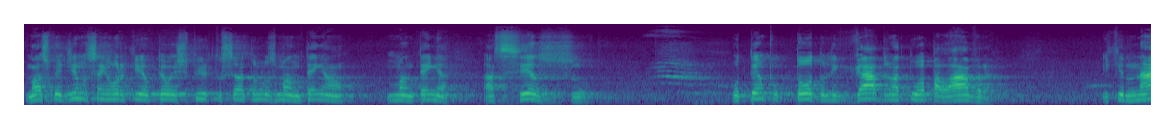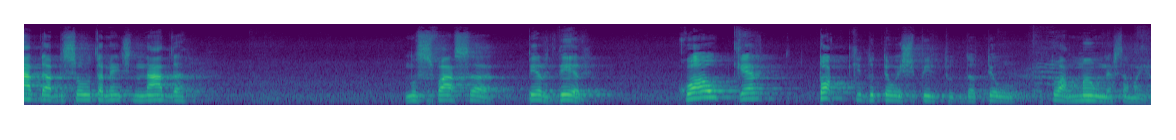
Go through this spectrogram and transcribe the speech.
Nós pedimos, Senhor, que o Teu Espírito Santo nos mantenha, mantenha aceso o tempo todo, ligado na Tua palavra, e que nada, absolutamente nada, nos faça perder qualquer toque do Teu Espírito, da, teu, Tua mão nesta manhã.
